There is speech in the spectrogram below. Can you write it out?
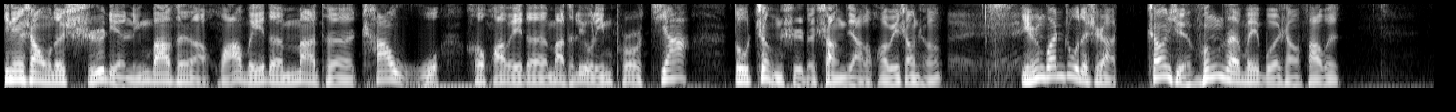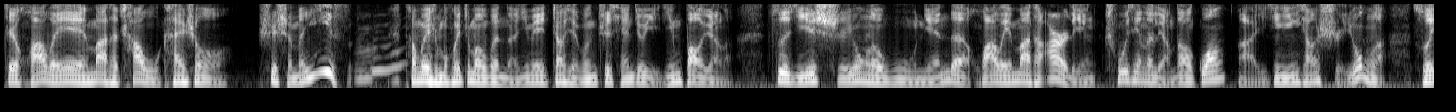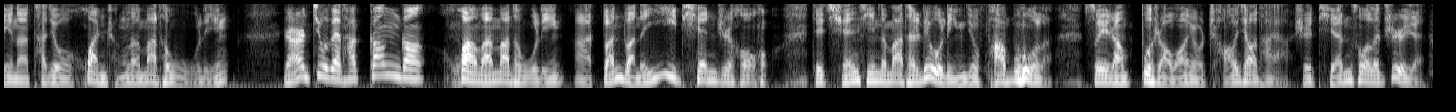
今天上午的十点零八分啊，华为的 Mate X 五和华为的 Mate 六零 Pro 加都正式的上架了华为商城。引人关注的是啊，张雪峰在微博上发问：这华为 Mate X 五开售是什么意思？他为什么会这么问呢？因为张雪峰之前就已经抱怨了，自己使用了五年的华为 Mate 二零出现了两道光啊，已经影响使用了，所以呢，他就换成了 Mate 五零。然而就在他刚刚换完 Mate 五零啊，短短的一天之后，这全新的 Mate 六零就发布了，所以让不少网友嘲笑他呀是填错了志愿。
